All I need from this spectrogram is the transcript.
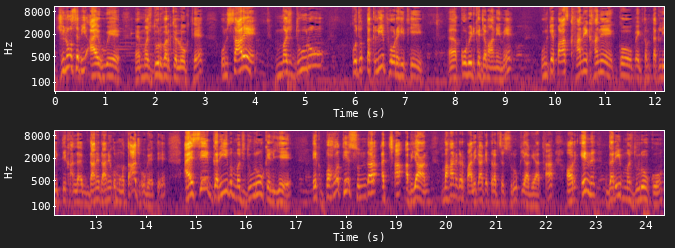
जिलों से भी आए हुए मजदूर वर्ग के लोग थे उन सारे मजदूरों को जो तकलीफ़ हो रही थी कोविड के ज़माने में, उनके पास खाने खाने को एकदम तकलीफ़ थी दाने दाने को मोहताज हो गए थे। ऐसे गरीब मजदूरों के लिए एक बहुत ही सुंदर अच्छा अभियान महानगर पालिका की तरफ़ से शुरू किया गया था और इन गरीब मजदूरों को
